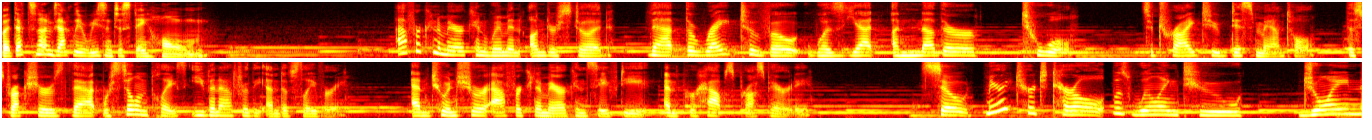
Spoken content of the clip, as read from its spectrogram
But that's not exactly a reason to stay home. African American women understood that the right to vote was yet another tool to try to dismantle the structures that were still in place even after the end of slavery and to ensure African American safety and perhaps prosperity. So, Mary Church Terrell was willing to join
